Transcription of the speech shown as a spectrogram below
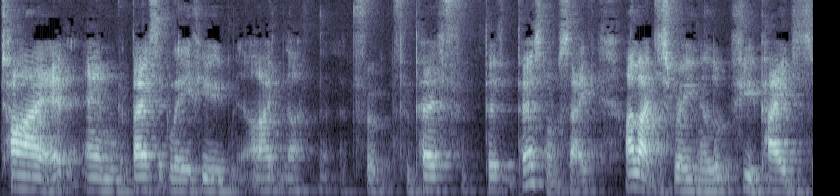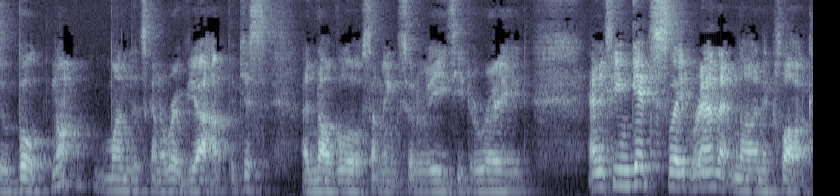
tired and basically if you I, for, for, per, for, personal sake I like just reading a little, few pages of a book not one that's going to rev you up but just a novel or something sort of easy to read. And if you can get to sleep around that nine o'clock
